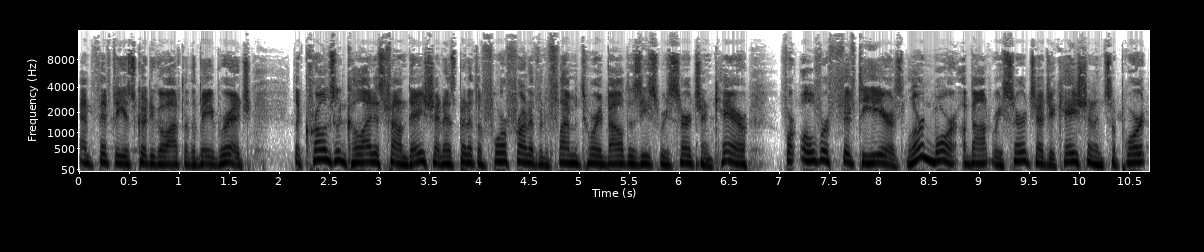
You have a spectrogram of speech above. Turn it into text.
and 50. It's good to go out to the Bay Bridge. The Crohn's and Colitis Foundation has been at the forefront of inflammatory bowel disease research and care for over 50 years. Learn more about research, education, and support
